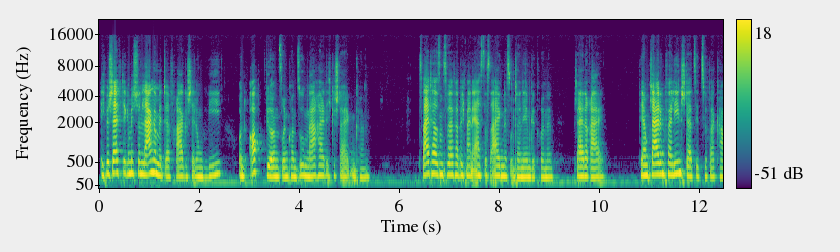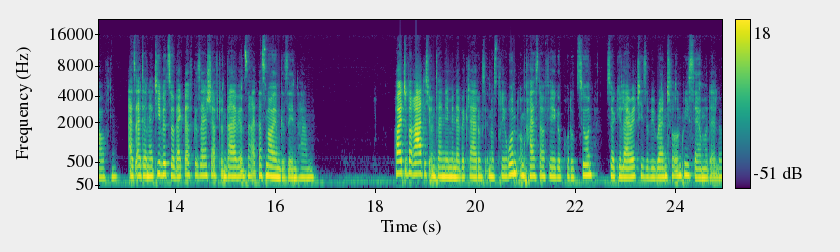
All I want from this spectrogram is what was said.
Ich beschäftige mich schon lange mit der Fragestellung, wie und ob wir unseren Konsum nachhaltig gestalten können. 2012 habe ich mein erstes eigenes Unternehmen gegründet, Kleiderei. Wir haben Kleidung verliehen, statt sie zu verkaufen, als Alternative zur Wegwerfgesellschaft und weil wir uns nach etwas Neuem gesehnt haben. Heute berate ich Unternehmen in der Bekleidungsindustrie rund um kreislauffähige Produktion, Circularity sowie Rental- und Resale-Modelle.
